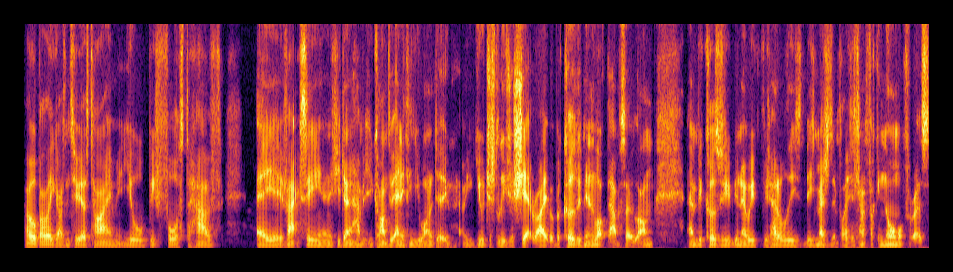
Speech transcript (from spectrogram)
"Oh, by the way, guys, in two years' time, you'll be forced to have a vaccine and if you don't have it you can't do anything you want to do. I mean you'll just lose your shit right? But because we've been in lockdown for so long and because we you know we've, we've had all these these measures in place it's kind of fucking normal for us.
